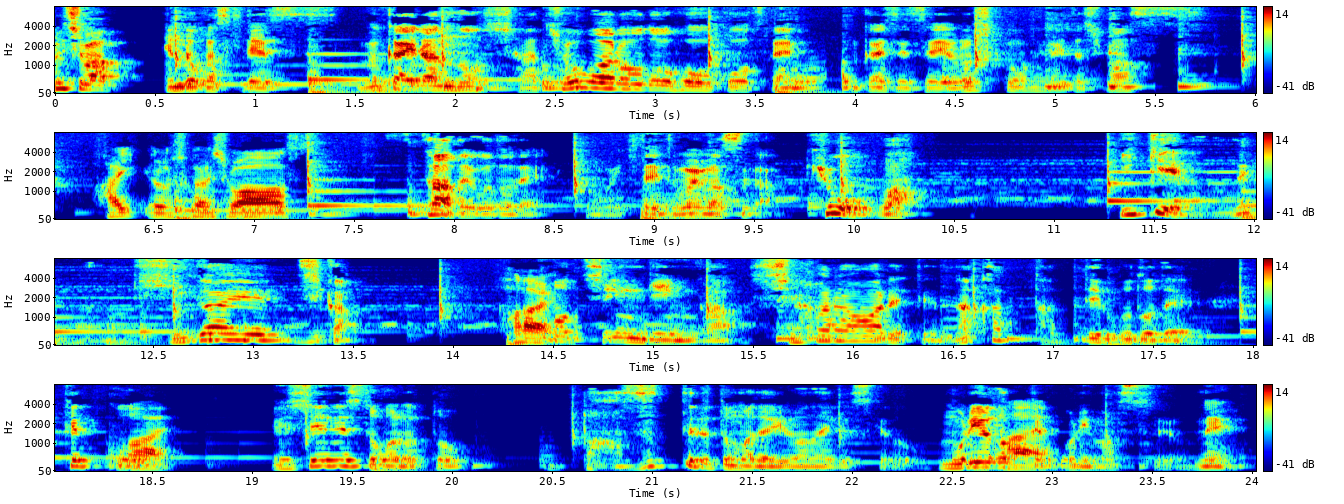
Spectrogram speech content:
んにちは、遠藤和樹です。向井蘭の社長は労働法をこう使え。向井先生よろしくお願いいたします。はい、よろしくお願いします。さあ、ということで、今日も行きたいと思いますが、今日は、IKEA のね、あの着替え時間はい。の賃金が支払われてなかったっていうことで、結構、はい。SNS とかだと、バズってるとまでは言わないですけど、盛り上がっておりますよね。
